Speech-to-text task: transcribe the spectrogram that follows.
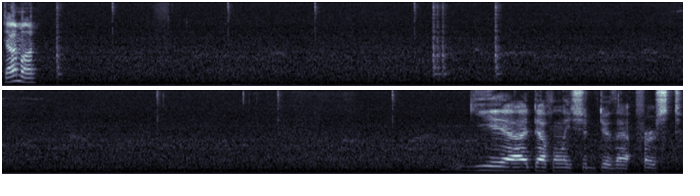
Come on. Yeah, I definitely should do that first.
